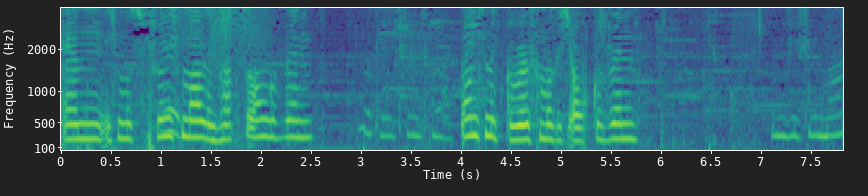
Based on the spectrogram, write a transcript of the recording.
Ähm, ich muss fünfmal in Hotzone gewinnen. Okay, fünfmal. Und mit Griff muss ich auch gewinnen. Und wie viel Mal?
